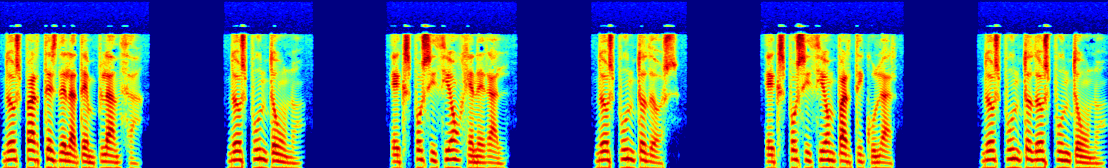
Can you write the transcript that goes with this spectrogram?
Dos partes de la templanza. 2.1. Exposición general. 2.2. Exposición particular. 2.2.1.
